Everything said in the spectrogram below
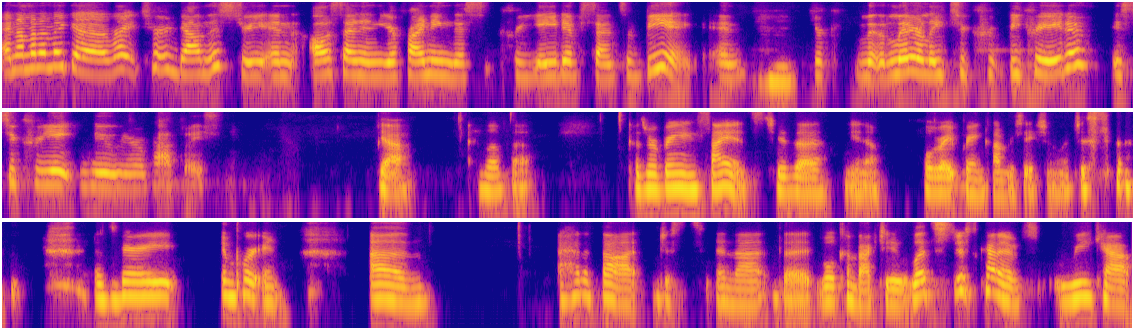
And I'm gonna make a right turn down this street, and all of a sudden you're finding this creative sense of being. And mm-hmm. you're literally to cr- be creative is to create new neural pathways. Yeah, I love that because we're bringing science to the you know whole right brain conversation, which is it's very important. Um, I had a thought just in that that we'll come back to. Let's just kind of recap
